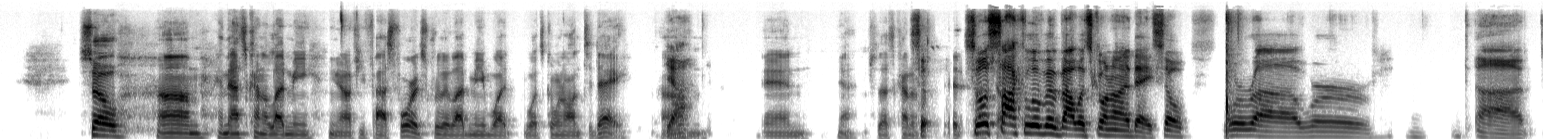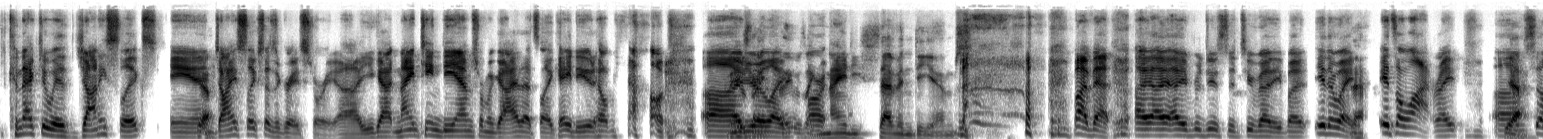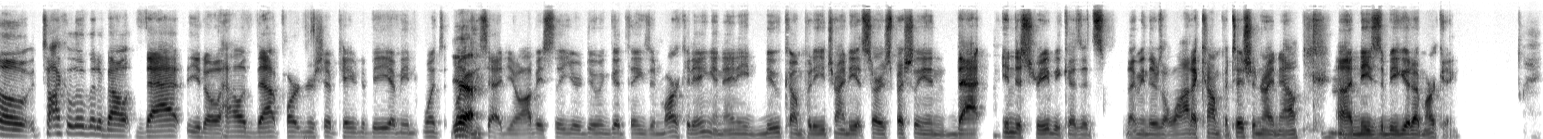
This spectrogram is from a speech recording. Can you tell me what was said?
So, um, and that's kind of led me, you know, if you fast forward, it's really led me what what's going on today. Um, yeah. And yeah, so that's kind of so, so let's talk a little bit about what's going on today. So we're uh we're uh connected with Johnny Slicks and yeah. Johnny Slicks has a great story. Uh you got 19 DMs from a guy that's like, hey dude, help me out. Uh you're like, like it was like 97 DMs. My bad. I, I, I, reduced it too many, but either way, yeah. it's a lot, right? Um, yeah. So talk a little bit about that. You know how that partnership came to be. I mean, once like yeah. you said, you know, obviously you're doing good things in marketing, and any new company trying to get started, especially in that industry, because it's. I mean, there's a lot of competition right now. Mm-hmm. Uh, needs to be good at marketing.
